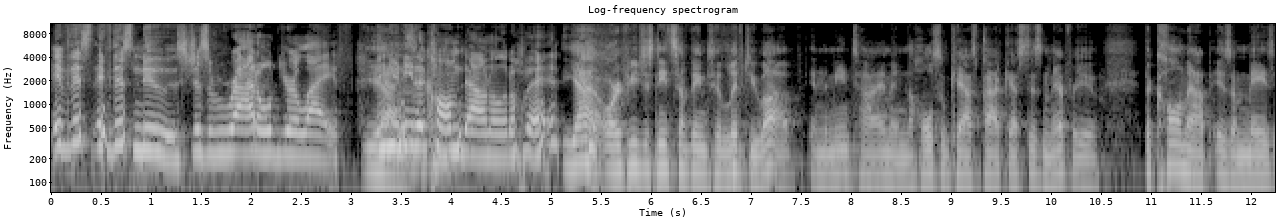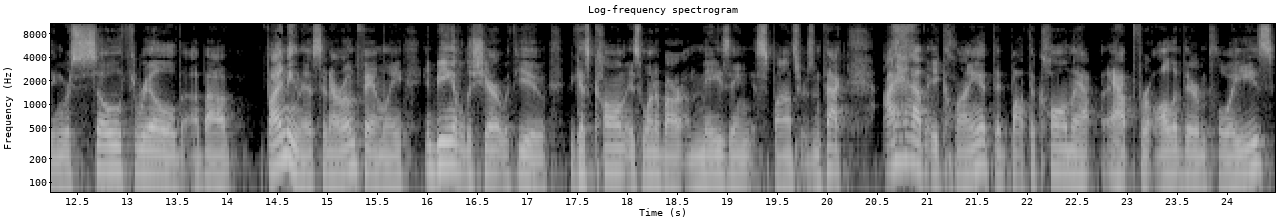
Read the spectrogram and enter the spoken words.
If this if this news just rattled your life and Yeah. you need to calm down a little bit, Yeah. Or if you just need something to lift you up in the meantime, and the Wholesome Chaos podcast isn't there for you, the Calm app is amazing. We're so thrilled about finding this in our own family and being able to share it with you because Calm is one of our amazing sponsors. In fact, I have a client that bought the Calm app, app for all of their employees.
